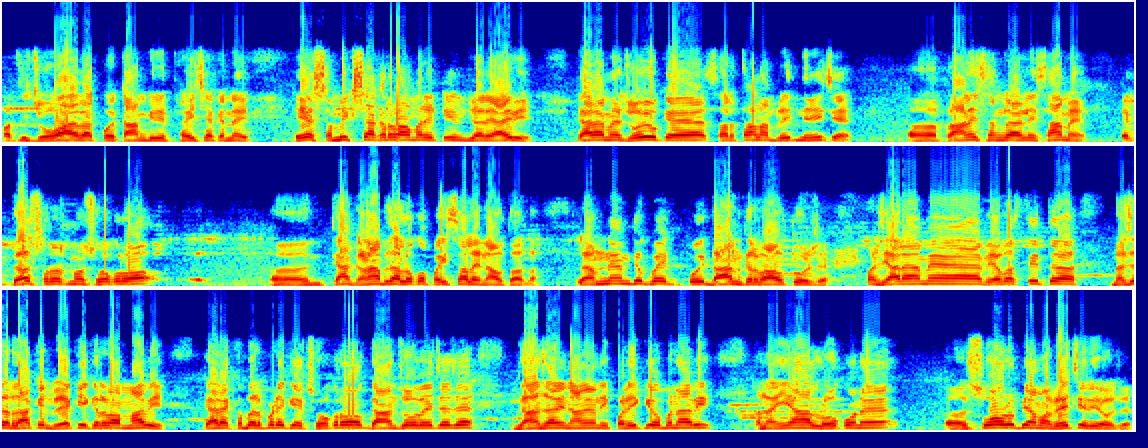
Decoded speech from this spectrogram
પછી જોવા આવ્યા કોઈ કામગીરી થઈ છે કે નહીં, એ સમીક્ષા કરવા અમારી ટીમ જ્યારે આવી, ત્યારે અમે જોયું કે સરથાણા બ્રિજની નીચે પ્રાણી સંગ્રહાલયની સામે એક દસ વર્ષનો છોકરો ત્યાં ઘણા બધા લોકો પૈસા લઈને આવતા હતા. એટલે અમને એમ થયું કે ભાઈ કોઈ દાન કરવા આવતું હશે. પણ જ્યારે અમે વ્યવસ્થિત નજર રાખીને રેકી કરવામાં આવી, ત્યારે ખબર પડી કે છોકરો ગાંજો વેચે છે, ગાંજાની નાની નાની પડીકીઓ બનાવી અને અહીંયા લોકોને સો રૂપિયામાં વેચી રહ્યો છે.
